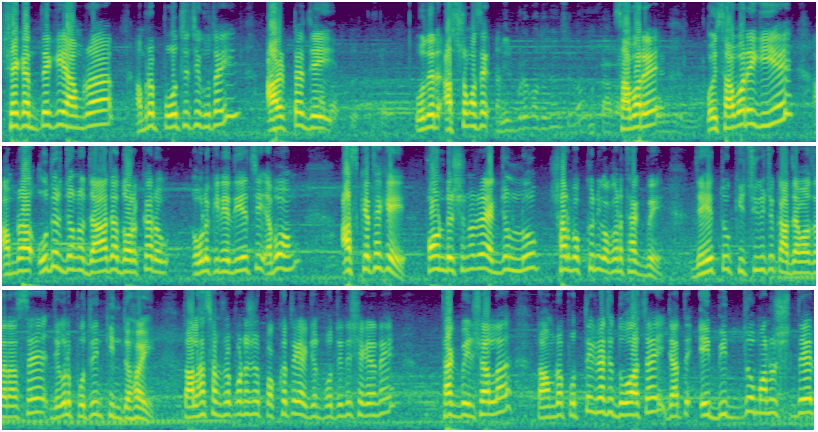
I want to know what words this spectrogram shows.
সেখান থেকে আমরা আমরা পৌঁছেছি কোথায়? আরেকটা যেই ওদের আশ্রম আছে মিরপুরে কতদিন ছিল? সাভারে। ওই সাভারে গিয়ে আমরা ওদের জন্য যা যা দরকার ওগুলো কিনে দিয়েছি এবং আজকে থেকে ফাউন্ডেশনের একজন লোক সার্বক্ষণিক ওখানে থাকবে। যেহেতু কিছু কিছু কাজা বাজার আছে যেগুলো প্রতিদিন কিনতে হয়। তো আল্লাহ সামসা ফাউন্ডেশনের পক্ষ থেকে একজন প্রতিনিধি সেখানে থাকবে ইনশাল্লাহ তো আমরা প্রত্যেকের কাছে দোয়া চাই যাতে এই বৃদ্ধ মানুষদের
